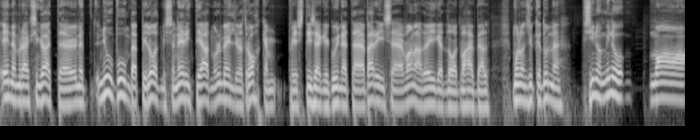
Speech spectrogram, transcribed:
ennem rääkisin ka, et äh, need New Boom Bapi lood, mis on eriti head, mulle meeldivad rohkem vist isegi kui need äh, päris äh, vanad õiged lood vahepeal. mul on sihuke tunne, siin on minu, ma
